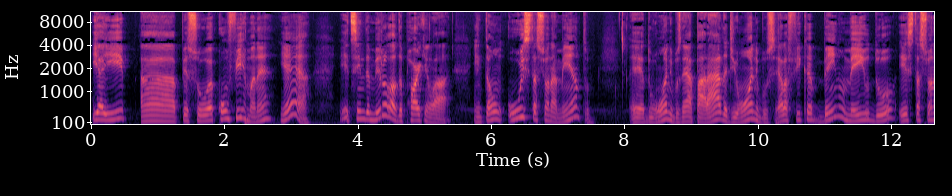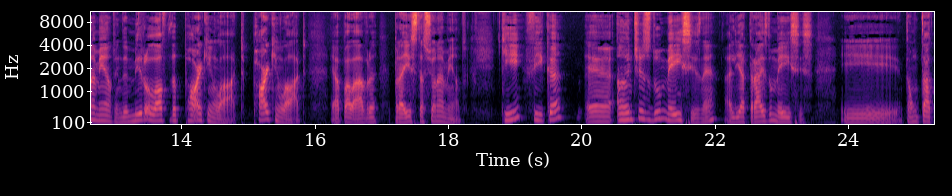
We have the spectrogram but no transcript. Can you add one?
E aí a pessoa confirma, né? Yeah, it's in the middle of the parking lot. Então, o estacionamento é, do ônibus, né, a parada de ônibus, ela fica bem no meio do estacionamento, in the middle of the parking lot. Parking lot é a palavra para estacionamento, que fica é, antes do Macy's, né, ali atrás do Macy's. E, então tá,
